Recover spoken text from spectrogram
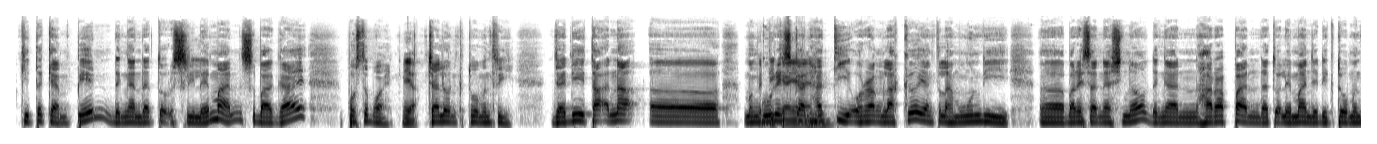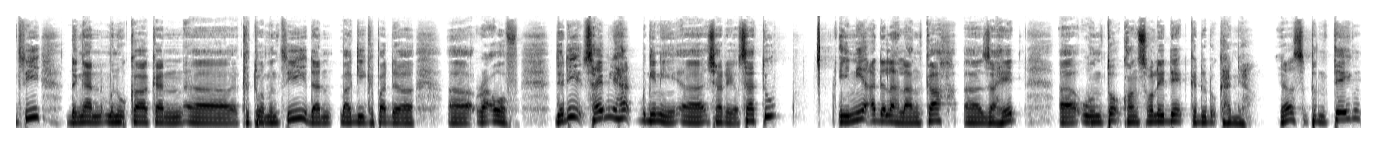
kita kempen dengan Datuk Sri Leman sebagai poster boy Ya. calon ketua menteri. Jadi tak nak uh, mengguriskan Pertikaian. hati orang Melaka yang telah mengundi uh, Barisan Nasional dengan harapan Datuk Leman jadi ketua menteri dengan menukarkan uh, ketua menteri dan bagi kepada uh, Rauf. Jadi saya melihat begini uh, Syaril. Satu ini adalah langkah uh, Zahid uh, untuk consolidate kedudukannya. Ya, sepenting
